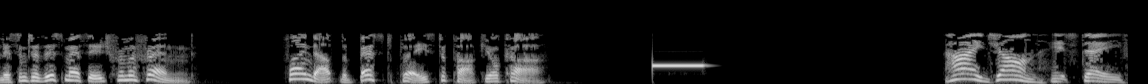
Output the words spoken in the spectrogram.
Listen to this message from a friend. Find out the best place to park your car. Hi, John. It's Dave.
